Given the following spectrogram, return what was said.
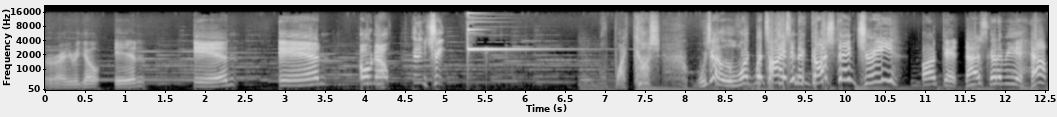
Alright, here we go. In, in, in. Oh no! Tree! Oh my gosh! We just lugmatized in the gosh dang tree! Okay, that's gonna be half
